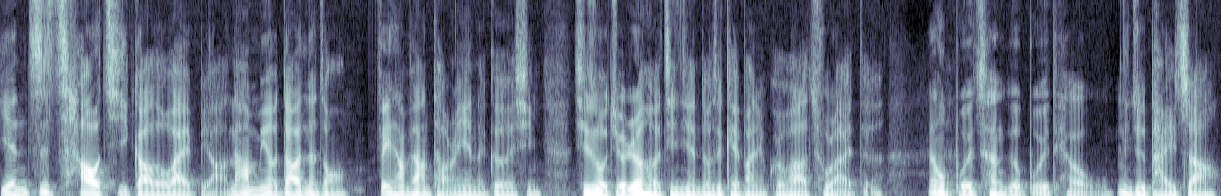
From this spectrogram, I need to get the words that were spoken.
颜值超级高的外表，然后没有到那种非常非常讨人厌的个性，其实我觉得任何经纪人都是可以帮你规划出来的。但我不会唱歌，不会跳舞，你就拍照。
